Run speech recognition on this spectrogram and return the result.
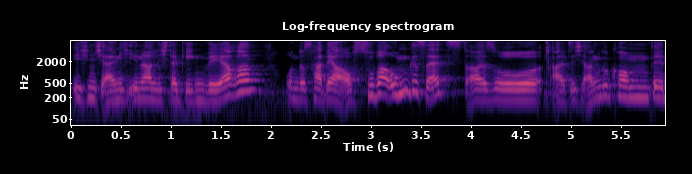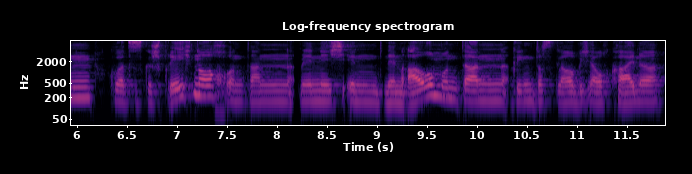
ich mich eigentlich innerlich dagegen wehre. Und das hat er auch super umgesetzt, also als ich angekommen bin, kurzes Gespräch noch und dann bin ich in den Raum und dann ging das glaube ich auch keine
